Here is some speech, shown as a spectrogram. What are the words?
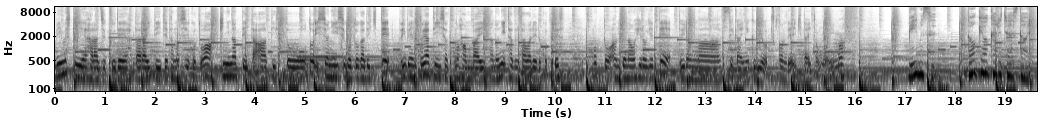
ビームスティ原宿で働いていて楽しいことは気になっていたアーティストと一緒に仕事ができてイベントや T シャツの販売などに携われることです。もっとアンテナを広げていろんな世界に首を突っ込んでいきたいと思います。ビームス東京カルチャーストーリー。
